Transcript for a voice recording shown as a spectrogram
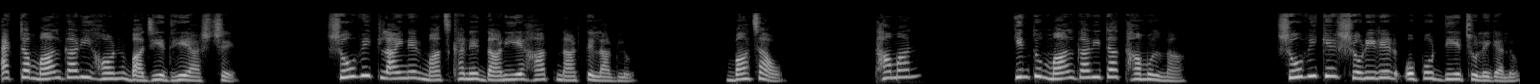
একটা মালগাড়ি হর্ন বাজিয়ে ধেয়ে আসছে। সৌভিক লাইনের মাঝখানে দাঁড়িয়ে হাত নাড়তে লাগল। বাঁচাও। থামান। কিন্তু মালগাড়িটা থামল না। সৌভিকের শরীরের ওপর দিয়ে চলে গেল।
